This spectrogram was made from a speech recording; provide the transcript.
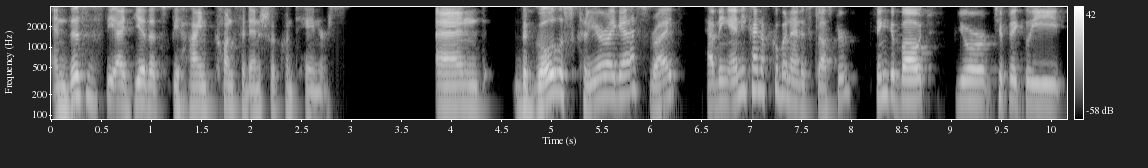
And this is the idea that's behind confidential containers. And the goal is clear, I guess, right? Having any kind of Kubernetes cluster, think about your typically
